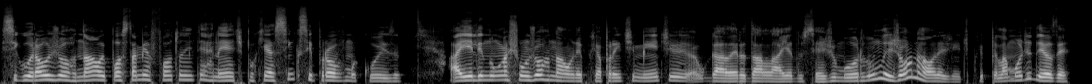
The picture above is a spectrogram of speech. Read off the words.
segurar o jornal e postar minha foto na internet, porque é assim que se prova uma coisa. Aí ele não achou um jornal, né? Porque aparentemente a galera da laia do Sérgio Moro não lê jornal, né, gente? Porque pelo amor de Deus, né?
